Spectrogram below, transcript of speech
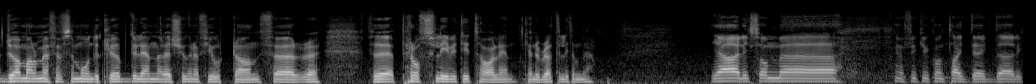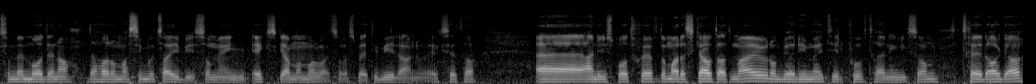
Du har Malmö FF som moderklubb. Du lämnade 2014 för, för proffslivet i Italien. Kan du berätta lite om det? Ja, liksom... Eh, jag fick ju kontakt direkt där liksom med Modena. Där har de Massimo Taibi som är en ex-gammal målvakt som har spelat i Milan och etc. Uh, eh, han är ju sportchef. De hade scoutat mig och de bjöd in mig till provträning liksom. Tre dagar.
